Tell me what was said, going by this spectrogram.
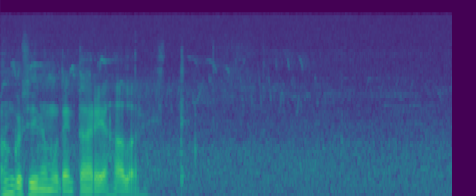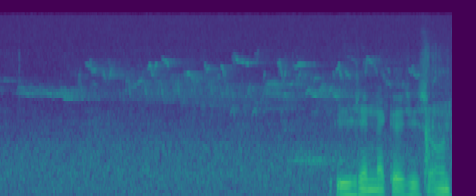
Onko siinä muuten Tarja Halonen sitten? Yhdennäköisyys on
